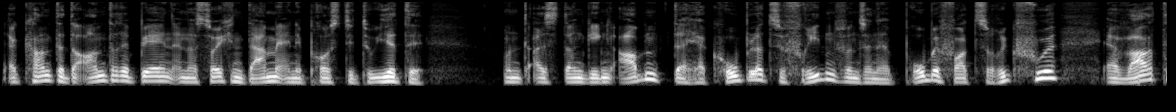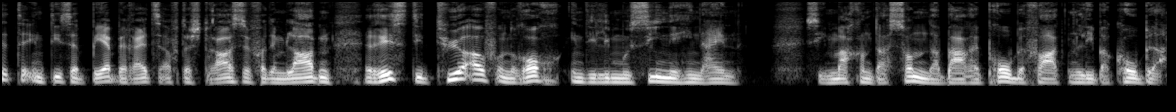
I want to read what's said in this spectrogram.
erkannte der andere Bär in einer solchen Dame eine Prostituierte, und als dann gegen Abend der Herr Kobler zufrieden von seiner Probefahrt zurückfuhr, erwartete ihn dieser Bär bereits auf der Straße vor dem Laden, riss die Tür auf und roch in die Limousine hinein. Sie machen da sonderbare Probefahrten, lieber Kobler,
